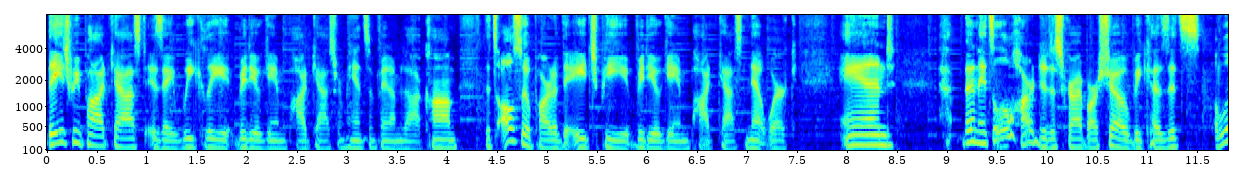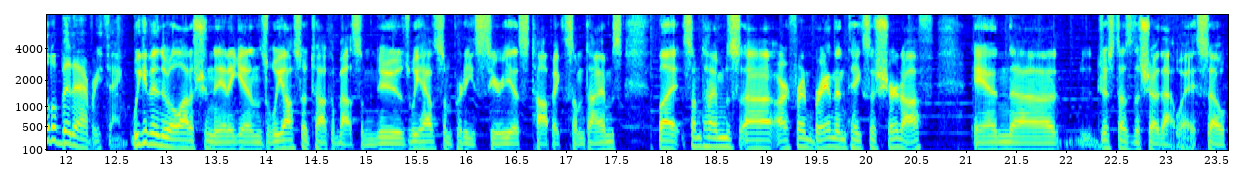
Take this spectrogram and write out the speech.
The HP Podcast is a weekly video game podcast from handsomephantom.com that's also part of the HP Video Game Podcast Network. And Ben, it's a little hard to describe our show because it's a little bit of everything. We get into a lot of shenanigans. We also talk about some news. We have some pretty serious topics sometimes, but sometimes uh, our friend Brandon takes his shirt off and uh, just does the show that way. So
